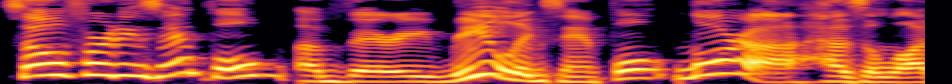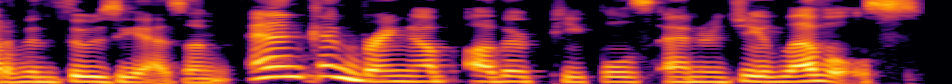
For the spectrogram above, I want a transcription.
So for an example, a very real example, Laura has a lot of enthusiasm and can bring up other people's energy levels.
